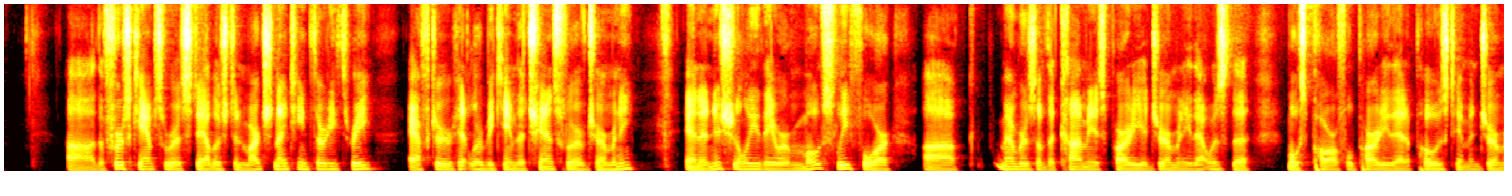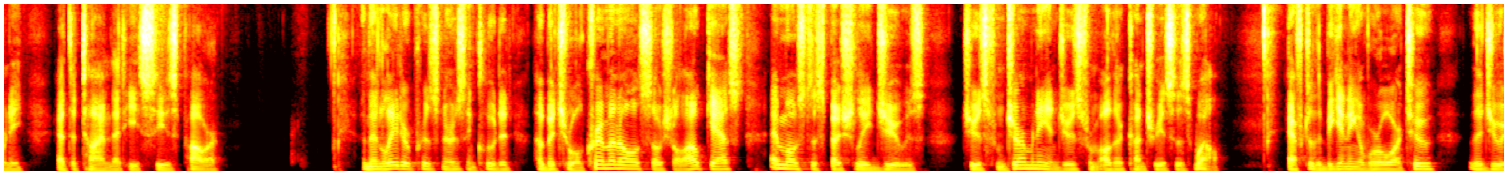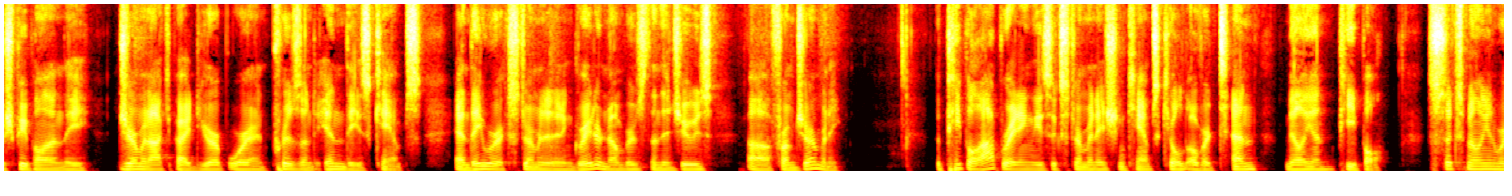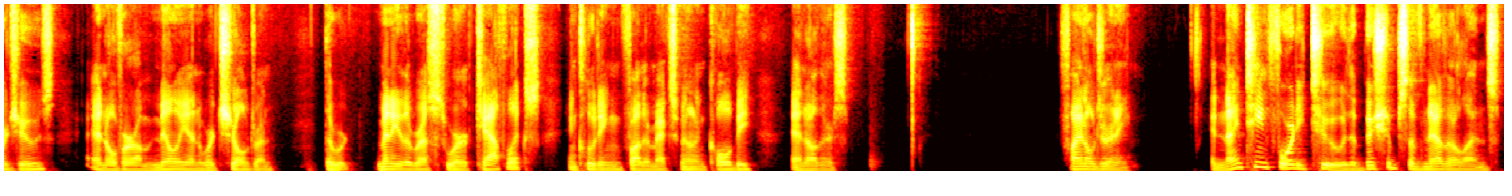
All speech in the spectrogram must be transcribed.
Uh, the first camps were established in March 1933 after Hitler became the Chancellor of Germany. And initially, they were mostly for uh, members of the Communist Party of Germany. That was the most powerful party that opposed him in Germany at the time that he seized power. And then later prisoners included habitual criminals, social outcasts, and most especially Jews, Jews from Germany and Jews from other countries as well. After the beginning of World War II, the Jewish people in the German occupied Europe were imprisoned in these camps, and they were exterminated in greater numbers than the Jews uh, from Germany. The people operating these extermination camps killed over 10 million people. Six million were Jews, and over a million were children. There were many of the rest were Catholics, including Father Maximilian Kolbe and others. Final journey. In 1942, the bishops of Netherlands,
